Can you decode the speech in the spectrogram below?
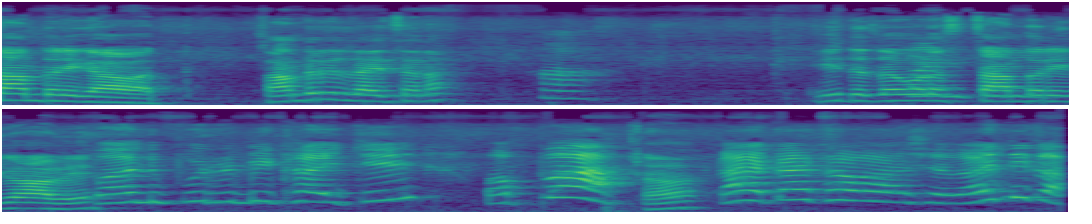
चांदोरी गावात. चांदोरीला जायचं ना? हा. इथं जवळच चांदोरी गाव आहे. पाणीपुरी बी खायची. पप्पा हा? काय काय खावं असेल? माहिती का?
